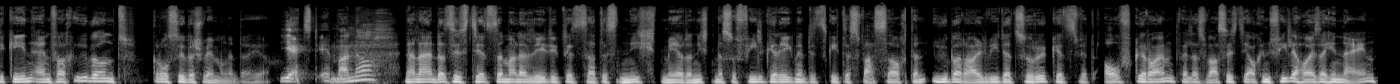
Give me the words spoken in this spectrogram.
die gehen einfach über und große Überschwemmungen daher. Jetzt immer noch? Nein, nein, das ist jetzt einmal erledigt. Jetzt hat es nicht mehr oder nicht mehr so viel geregnet. Jetzt geht das Wasser auch dann überall wieder zurück. Jetzt wird aufgeräumt, weil das Wasser ist ja auch in viele Häuser hinein.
